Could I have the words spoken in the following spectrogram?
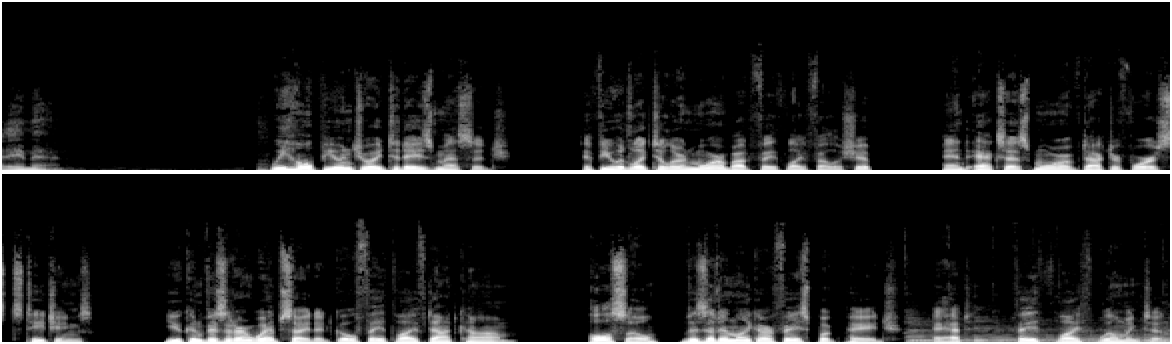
Amen. We hope you enjoyed today's message. If you would like to learn more about Faith Life Fellowship and access more of Dr. Forrest's teachings, you can visit our website at gofaithlife.com. Also, visit and like our Facebook page at Faith Life Wilmington.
